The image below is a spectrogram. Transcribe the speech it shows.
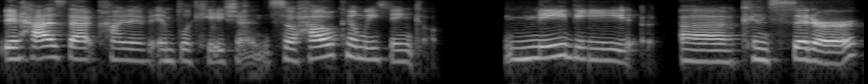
it has that kind of implication. So how can we think maybe uh, consider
